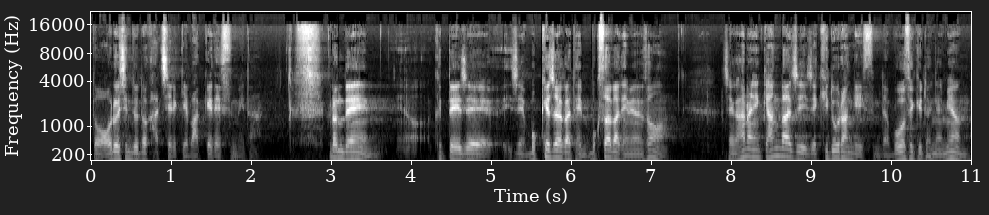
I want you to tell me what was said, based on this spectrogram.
또 어르신들도 같이 이렇게 맡게 됐습니다. 그런데 어, 그때 이제 이제 목회자가 되, 목사가 되면서 제가 하나님께 한 가지 이제 기도를 한 게 있습니다. 무엇을 기도했냐면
